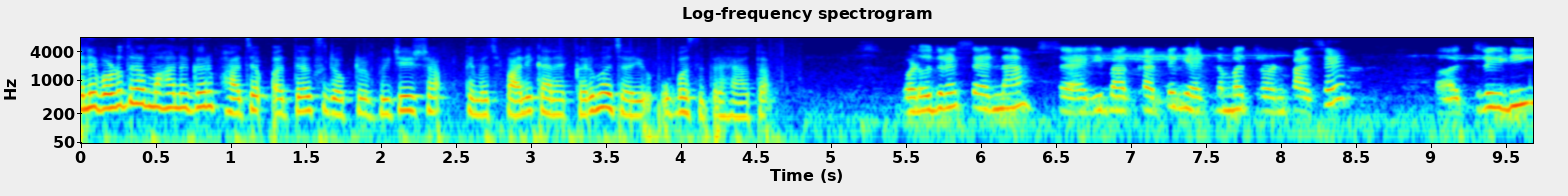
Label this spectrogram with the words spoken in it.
અને વડોદરા મહાનગર ભાજપ અધ્યક્ષ ડોક્ટર વિજય શાહ તેમજ પાલિકાના કર્મચારીઓ ઉપસ્થિત રહ્યા હતા. વડોદરા શહેરના સયાજીબાગ ખાતે ગેટ નંબર ત્રણ પાસે થ્રીડી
